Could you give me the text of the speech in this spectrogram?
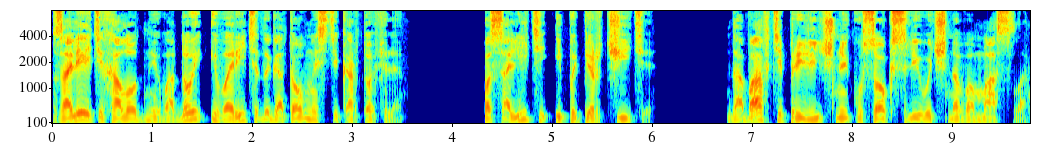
Залейте холодной водой и варите до готовности картофеля. Посолите и поперчите. Добавьте приличный кусок сливочного масла.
